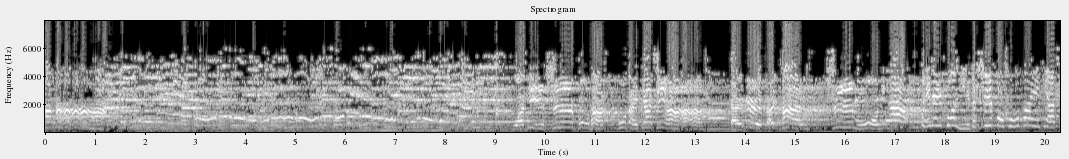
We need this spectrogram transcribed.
啊。我的师傅他不在家乡，改日再看师母娘。虽然说你的师傅不在家乡，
